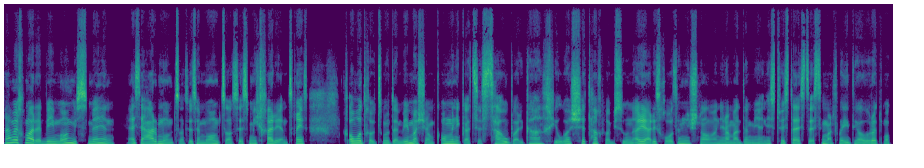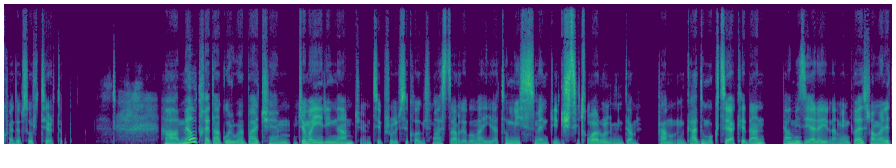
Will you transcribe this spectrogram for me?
გამეხმარები მომისმენ ეს არ მომწონს, ეს მომწონს, ეს მიხარია წყინს. ყოველდღე წმოდები იმაში, რომ კომუნიკაცია, საუბარი, განხილვა, შეთანხმების უნარი არის ყველაზე მნიშვნელოვანი რამ ადამიანისთვის და ეს წესი მართლა იდეალურად მოქმედებს ურთიერთობებს. ა მეოთხე დაკვირვება ჩემ ჩემა ირინა, ჩემ ციფრული ფსიქოლოგის მასწავლებელმა ირა, თუ მისმენ დიდი სიყვარული მინდა გადმოგცე აქედან, გამიზიარა ირინა იმ დღეს, რომელიც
